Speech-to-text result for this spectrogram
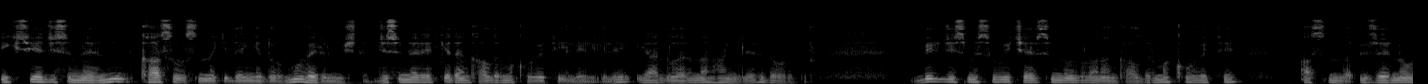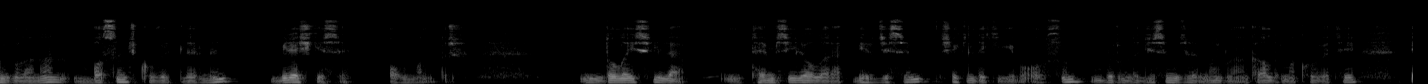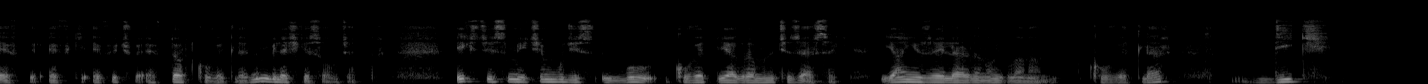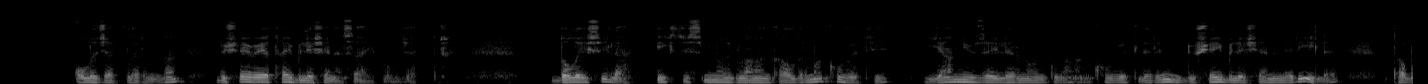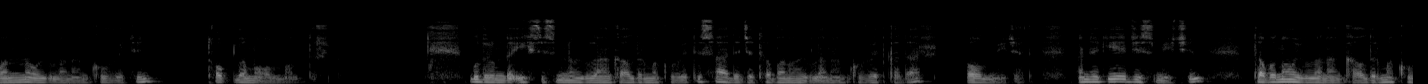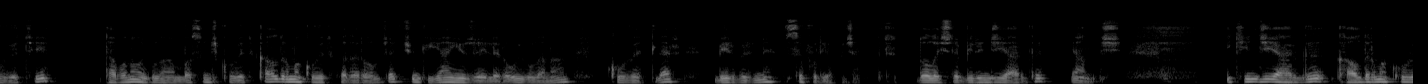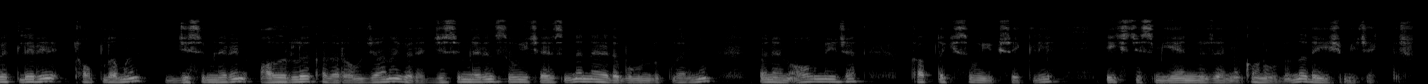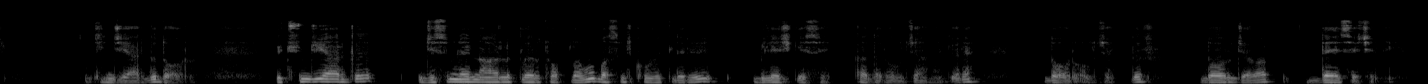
Y cisimlerinin K sıvısındaki denge durumu verilmiştir. Cisimleri etkeden kaldırma kuvveti ile ilgili yargılarından hangileri doğrudur? Bir cismi sıvı içerisinde uygulanan kaldırma kuvveti aslında üzerine uygulanan basınç kuvvetlerinin bileşkesi olmalıdır. Dolayısıyla temsili olarak bir cisim şekildeki gibi olsun. Bu durumda cisim üzerine uygulanan kaldırma kuvveti F1, F2, F3 ve F4 kuvvetlerinin bileşkesi olacaktır. X cismi için bu, cis bu kuvvet diyagramını çizersek yan yüzeylerden uygulanan kuvvetler dik olacaklarından düşey ve yatay bileşene sahip olacaktır. Dolayısıyla X cismine uygulanan kaldırma kuvveti yan yüzeylerine uygulanan kuvvetlerin düşey bileşenleri ile tabanına uygulanan kuvvetin toplamı olmalıdır. Bu durumda X cismine uygulanan kaldırma kuvveti sadece tabana uygulanan kuvvet kadar olmayacak. Ancak Y cismi için tabana uygulanan kaldırma kuvveti tabana uygulanan basınç kuvveti kaldırma kuvveti kadar olacak. Çünkü yan yüzeylere uygulanan kuvvetler birbirini sıfır yapacaktır. Dolayısıyla birinci yargı yanlış. İkinci yargı kaldırma kuvvetleri toplamı cisimlerin ağırlığı kadar olacağına göre cisimlerin sıvı içerisinde nerede bulunduklarının önemi olmayacak. Kaptaki sıvı yüksekliği X cismi Y'nin üzerine konulduğunda değişmeyecektir. İkinci yargı doğru. Üçüncü yargı cisimlerin ağırlıkları toplamı basınç kuvvetleri bileşkesi kadar olacağına göre doğru olacaktır. Doğru cevap D seçeneği.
